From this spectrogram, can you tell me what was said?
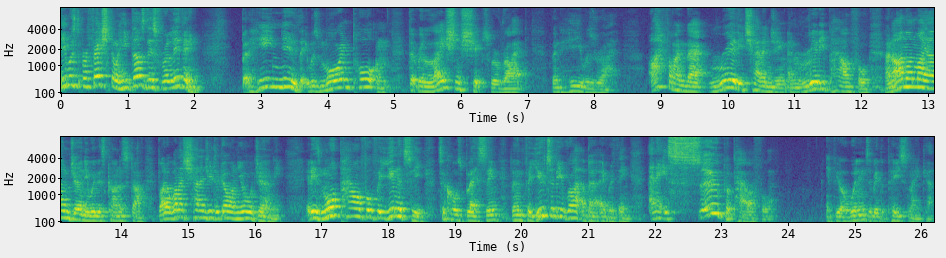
He was the professional, he does this for a living. But he knew that it was more important that relationships were right than he was right. I find that really challenging and really powerful. And I'm on my own journey with this kind of stuff, but I want to challenge you to go on your journey. It is more powerful for unity to cause blessing than for you to be right about everything. And it is super powerful if you're willing to be the peacemaker,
